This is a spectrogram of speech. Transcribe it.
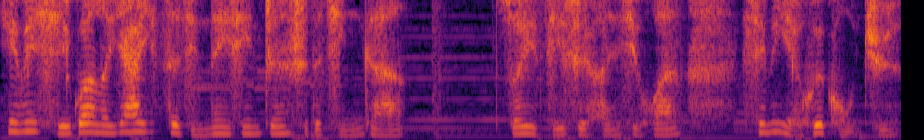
因为习惯了压抑自己内心真实的情感，所以即使很喜欢，心里也会恐惧。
